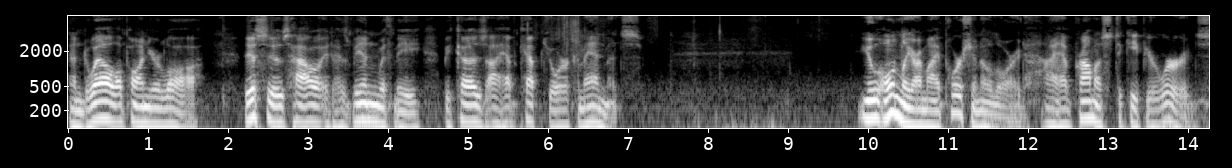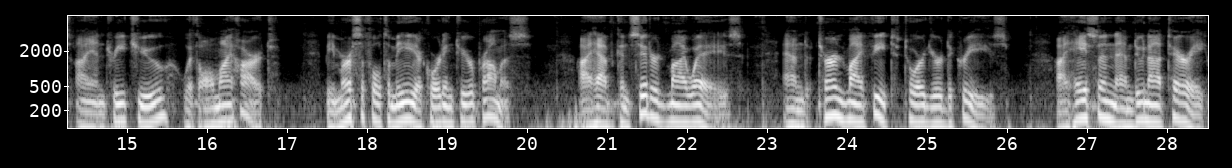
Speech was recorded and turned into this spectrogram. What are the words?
and dwell upon your law. This is how it has been with me, because I have kept your commandments. You only are my portion, O Lord. I have promised to keep your words. I entreat you with all my heart. Be merciful to me according to your promise. I have considered my ways and turned my feet toward your decrees. I hasten and do not tarry.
